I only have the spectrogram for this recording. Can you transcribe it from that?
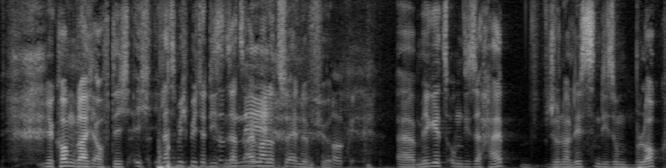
wir kommen gleich auf dich. Ich lass mich bitte diesen Satz Nee. einmal nur zu Ende führen. Okay. Äh, mir geht es um diese Halbjournalisten, die so einen Blog,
